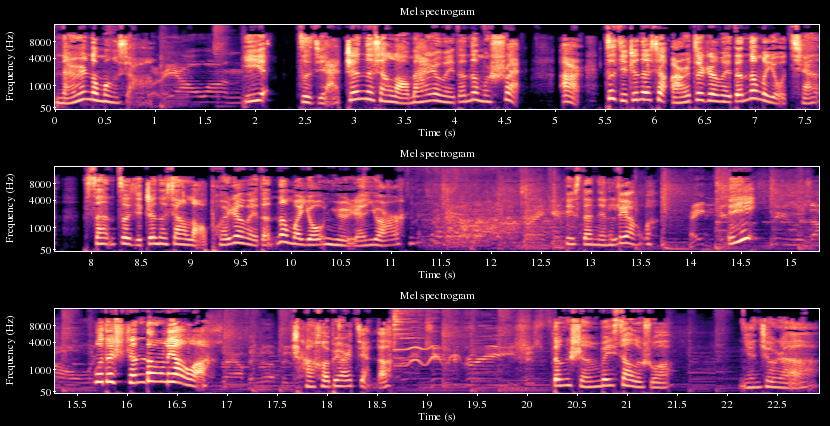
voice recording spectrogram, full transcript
男人的梦想：一，自己啊真的像老妈认为的那么帅。”二，自己真的像儿子认为的那么有钱；三，自己真的像老婆认为的那么有女人缘儿。第三点亮了，哎，我的神灯亮了，茶河边捡的。灯神微笑的说：“年轻人啊，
